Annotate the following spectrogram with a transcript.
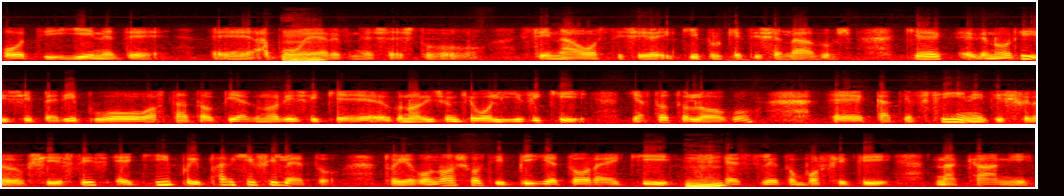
ό,τι γίνεται ε, από mm. έρευνες στο, στην ΑΟΣ της ε, Κύπρου και της Ελλάδος και γνωρίζει περίπου αυτά τα οποία γνωρίζει και γνωρίζουν και όλοι οι ειδικοί. Γι' αυτό το λόγο ε, κατευθύνει τις φιλοδοξίες της εκεί που υπάρχει φιλέτο. Το γεγονός ότι πήγε τώρα εκεί, έστειλε τον Πορφητή να κάνει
